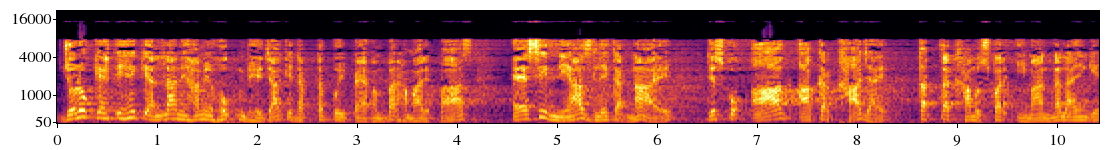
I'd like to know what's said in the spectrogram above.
جو لوگ کہتے ہیں کہ اللہ نے ہمیں حکم بھیجا کہ جب تک کوئی پیغمبر ہمارے پاس ایسی نیاز لے کر نہ آئے، جس کو آگ آ کر کھا جائے، تب تک ہم اس پر ایمان نہ لائیں گے۔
